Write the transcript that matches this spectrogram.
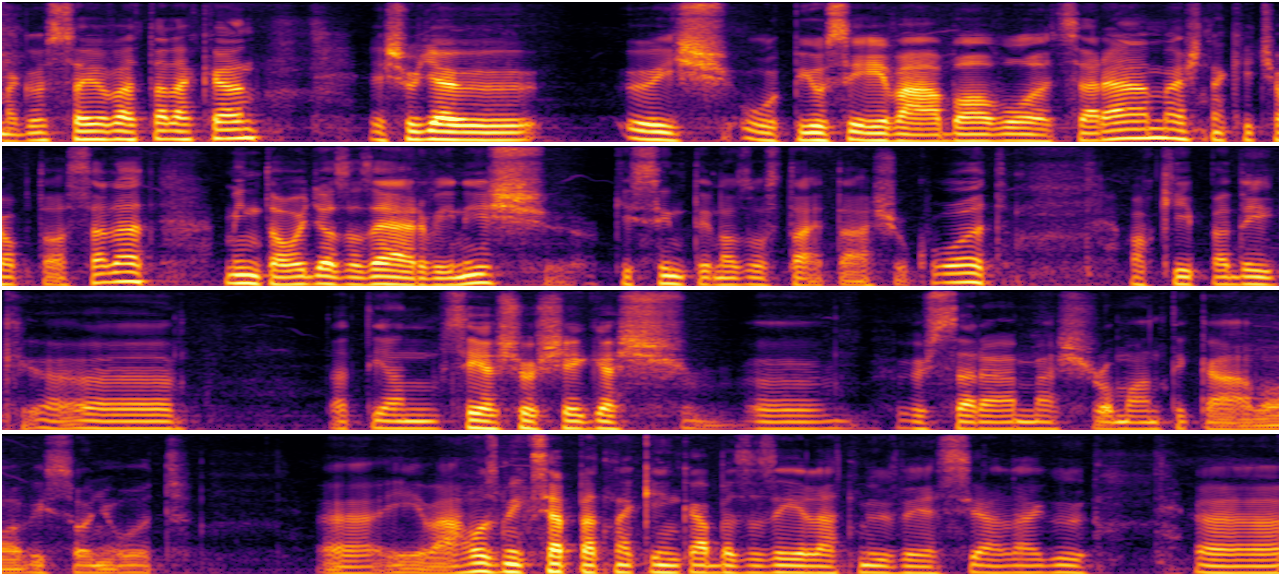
meg összejöveteleken, és ugye ő, ő is Ulpius Évába volt szerelmes, neki csapta a szelet, mint ahogy az az Ervin is, aki szintén az osztálytársuk volt, aki pedig ö, tehát ilyen szélsőséges ö, hősszerelmes romantikával viszonyult ö, Évához, míg Szepetnek inkább ez az életművész jellegű ö,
